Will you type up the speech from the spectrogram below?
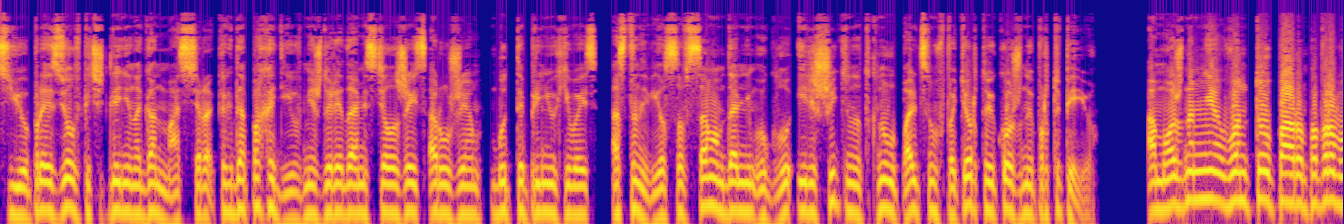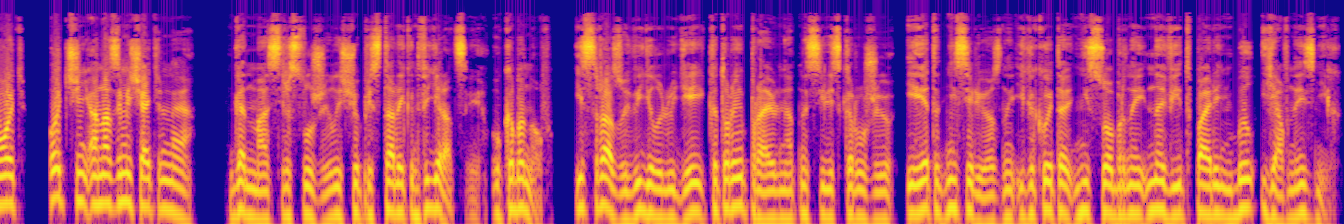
Сью произвел впечатление на ганмастера, когда, походив между рядами стеллажей с оружием, будто принюхиваясь, остановился в самом дальнем углу и решительно ткнул пальцем в потертую кожаную портупею. «А можно мне вон ту пару попробовать? Очень она замечательная!» Ганмастер служил еще при Старой Конфедерации, у кабанов, и сразу видел людей, которые правильно относились к оружию, и этот несерьезный и какой-то несобранный на вид парень был явно из них.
